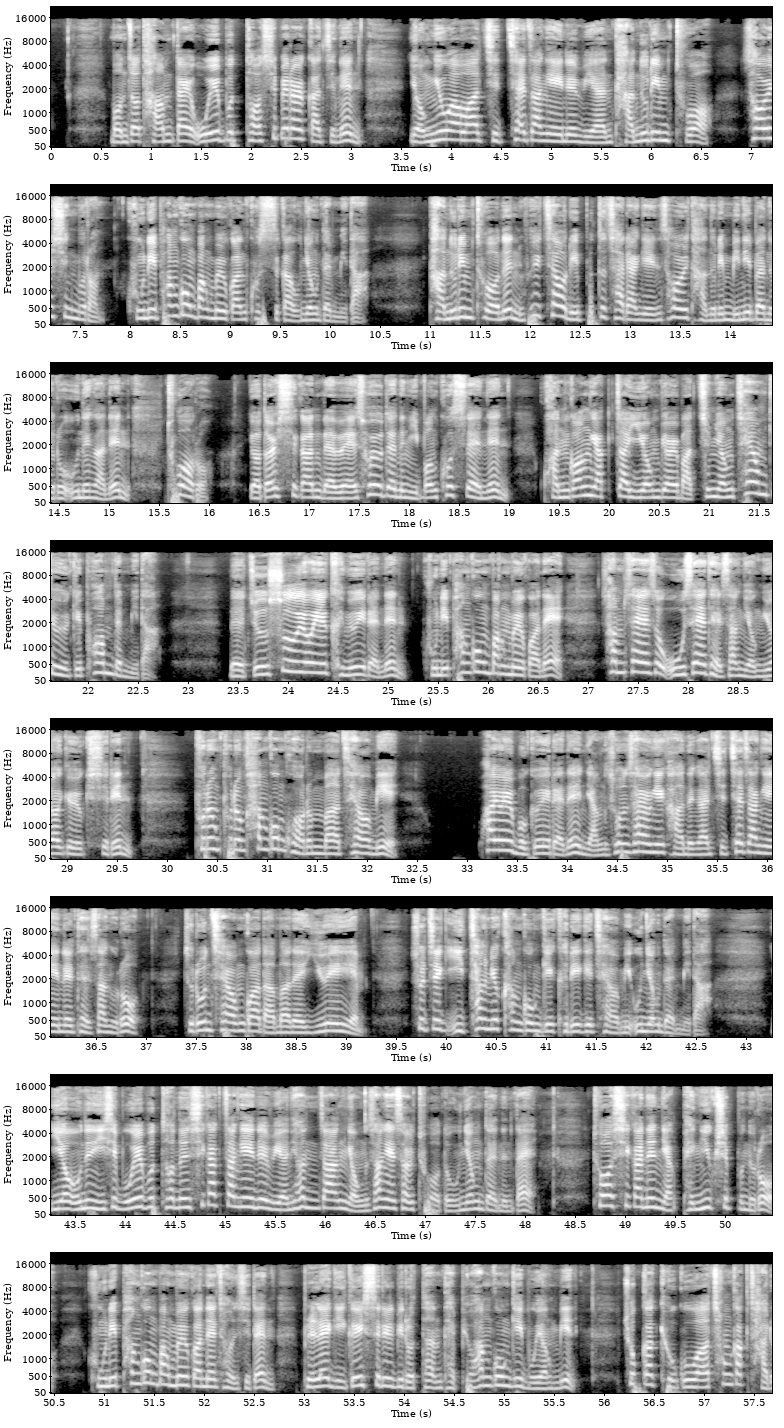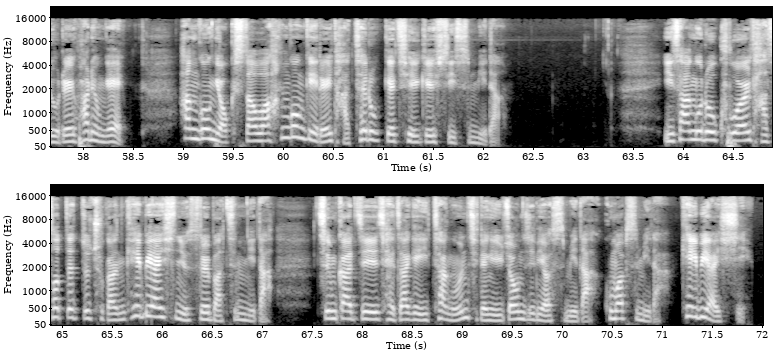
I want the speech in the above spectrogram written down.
먼저 다음 달 5일부터 11월까지는 영유아와 지체장애인을 위한 다누림 투어, 서울식물원, 국립항공박물관 코스가 운영됩니다. 다누림 투어는 휠체어 리프트 차량인 서울 다누림 미니밴으로 운행하는 투어로 8시간 내외 소요되는 이번 코스에는 관광약자 유형별 맞춤형 체험 교육이 포함됩니다. 매주 수요일 금요일에는 국립항공박물관의 3세에서 5세 대상 영유아 교육실인 푸릉푸릉 항공 걸음마 체험이 화요일 목요일에는 양손 사용이 가능한 지체장애인을 대상으로 드론 체험과 나만의 UAM, 수직 이착륙 항공기 그리기 체험이 운영됩니다. 이어 오는 25일부터는 시각장애인을 위한 현장 영상 해설 투어도 운영되는데 투어 시간은 약 160분으로 국립항공박물관에 전시된 블랙 이글스를 비롯한 대표 항공기 모형 및 촉각 교구와 청각 자료를 활용해 항공 역사와 항공기를 다채롭게 즐길 수 있습니다. 이상으로 9월 다섯째 주 주간 KBIC 뉴스를 마칩니다. 지금까지 제작의 이창훈, 진행의 유정진이었습니다. 고맙습니다. KBIC.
